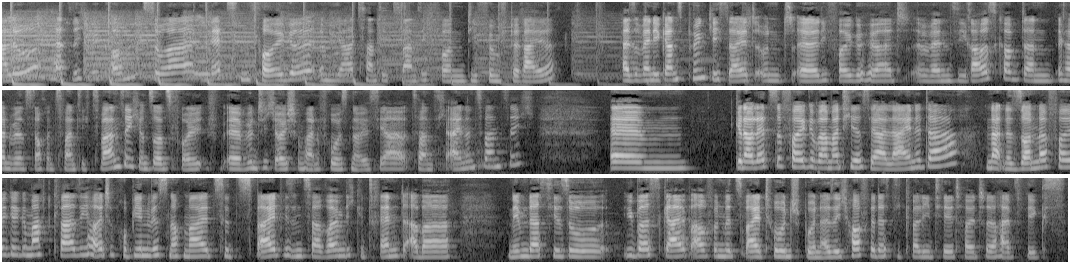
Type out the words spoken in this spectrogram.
Hallo und herzlich willkommen zur letzten Folge im Jahr 2020 von Die fünfte Reihe. Also wenn ihr ganz pünktlich seid und äh, die Folge hört, wenn sie rauskommt, dann hören wir uns noch in 2020 und sonst äh, wünsche ich euch schon mal ein frohes neues Jahr 2021. Ähm, genau, letzte Folge war Matthias ja alleine da und hat eine Sonderfolge gemacht quasi. Heute probieren wir es nochmal zu zweit. Wir sind zwar räumlich getrennt, aber nehmen das hier so über Skype auf und mit zwei Tonspuren. Also ich hoffe, dass die Qualität heute halbwegs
